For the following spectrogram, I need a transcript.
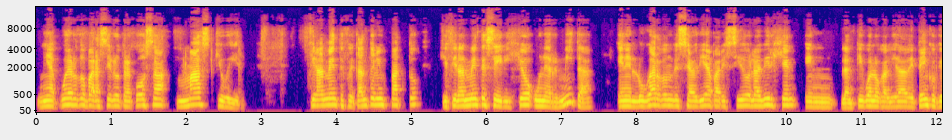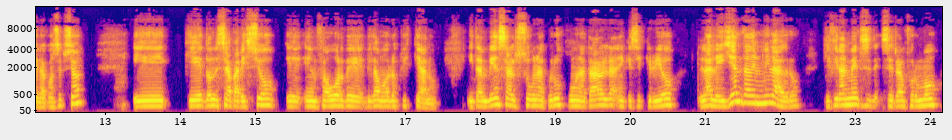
ni acuerdo para hacer otra cosa más que huir. Finalmente fue tanto el impacto que finalmente se erigió una ermita en el lugar donde se habría aparecido la Virgen en la antigua localidad de Penco, que era Concepción, y que donde se apareció eh, en favor de, digamos, de los cristianos. Y también se alzó una cruz con una tabla en que se escribió la leyenda del milagro, que finalmente se, transformó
